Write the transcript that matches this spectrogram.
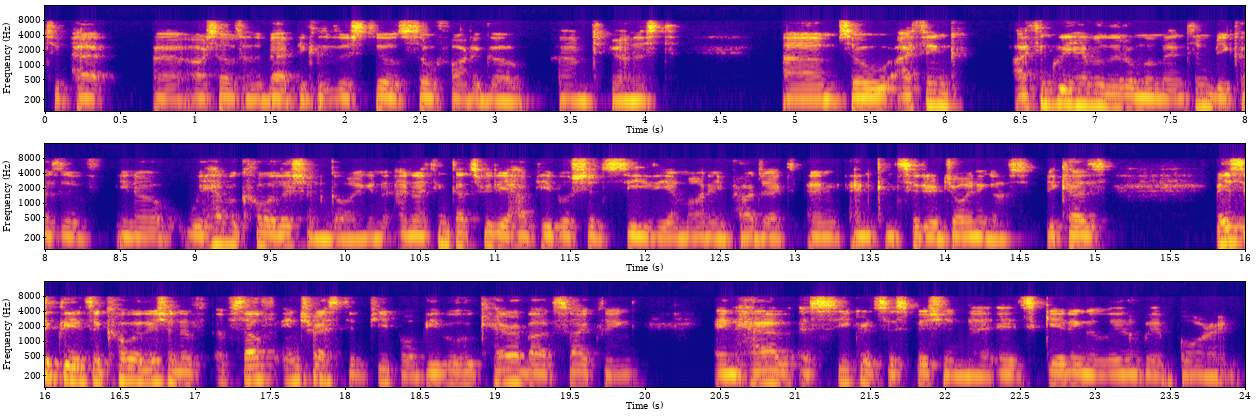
to pat uh, ourselves on the back because there's still so far to go. Um, to be honest, um, so I think I think we have a little momentum because of you know we have a coalition going, and, and I think that's really how people should see the Amani project and and consider joining us because basically it's a coalition of, of self-interested people, people who care about cycling and have a secret suspicion that it's getting a little bit boring.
